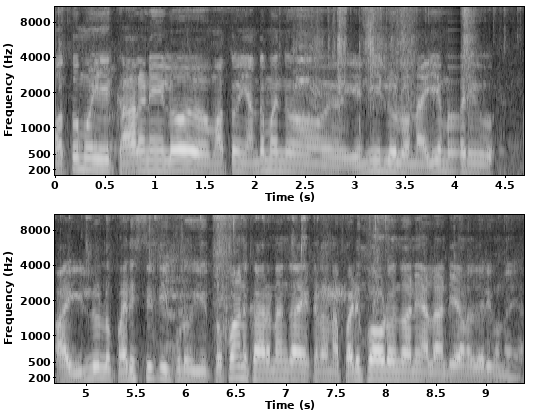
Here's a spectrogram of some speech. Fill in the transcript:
మొత్తం ఈ కాలనీలో మొత్తం ఎంతమంది ఎన్ని ఇల్లులు ఉన్నాయి? మరియు ఆ ఇల్లుల పరిస్థితి ఇప్పుడు ఈ తుఫాను కారణంగా ఎక్కడైనా పడిపోవడం కానీ అలాంటివి ఏమైనా జరిగి ఉన్నాయా?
